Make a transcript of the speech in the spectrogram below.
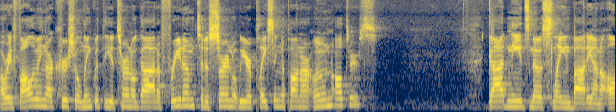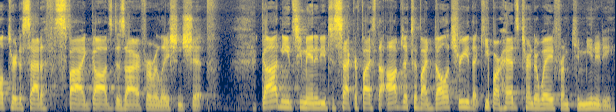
Are we following our crucial link with the eternal God of freedom to discern what we are placing upon our own altars? God needs no slain body on an altar to satisfy God's desire for relationship. God needs humanity to sacrifice the objects of idolatry that keep our heads turned away from community.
